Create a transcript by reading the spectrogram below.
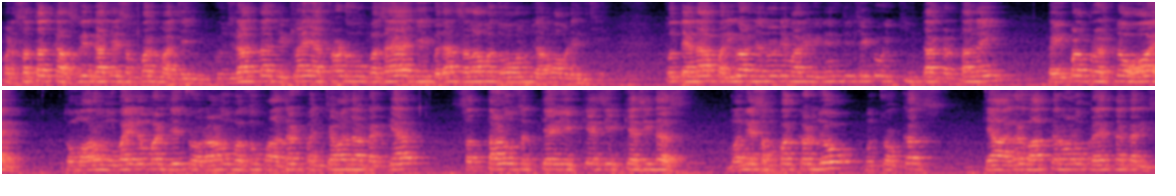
પણ સતત કાશ્મીર ખાતે સંપર્કમાં છે. ગુજરાતના જેટલા યાત્રાળુઓ ફસાયા છે, બધા સલામત હોવાનું જાણવા મળેલ છે. તો તેના પરિવારજનોને મારી વિનંતી છે કોઈ ચિંતા કરતા નહીં. કંઈ પણ પ્રશ્ન હોય તો મારો મોબાઈલ નંબર છે ચોરાણું, બસો પાસઠ, પંચાવન, આઠ, અગિયાર, સત્તાણું, સત્યાવીસ, એક્યાસી એક્યાસી, દસ મને સંપર્ક કરજો. હું ચોક્કસ ત્યાં આગળ વાત કરવાનો પ્રયત્ન કરીશ.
